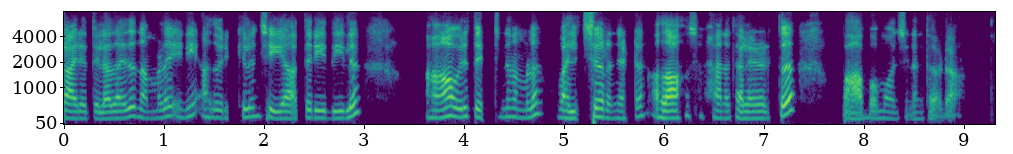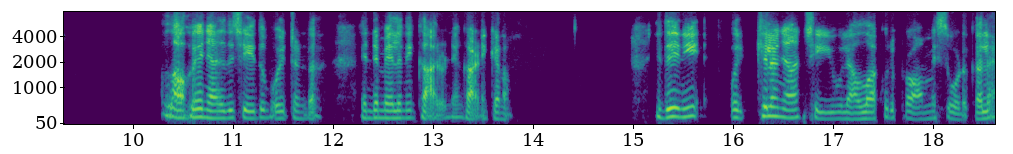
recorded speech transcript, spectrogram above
കാര്യത്തിൽ. അതായത് നമ്മൾ ഇനി അതൊരിക്കലും ചെയ്യാത്ത രീതിയിൽ ആ ഒരു തെറ്റിനെ നമ്മൾ വലിച്ചെറിഞ്ഞിട്ട് അള്ളാഹു സുഹാന തലയെടുത്ത് പാപമോചനം തേടുക. അള്ളാഹുവെ ഞാനിത് ചെയ്തു പോയിട്ടുണ്ട്. എന്റെ മേലെ നീ കാരുണ്യം കാണിക്കണം. ഇത് ഇനി ഒരിക്കലും ഞാൻ ചെയ്യൂല. അള്ളാഹ്ക്ക് ഒരു പ്രോമിസ് കൊടുക്കുക അല്ലെ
